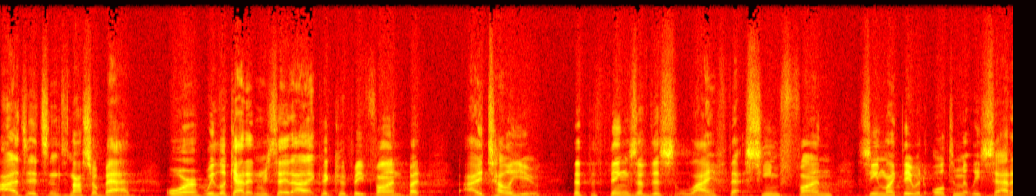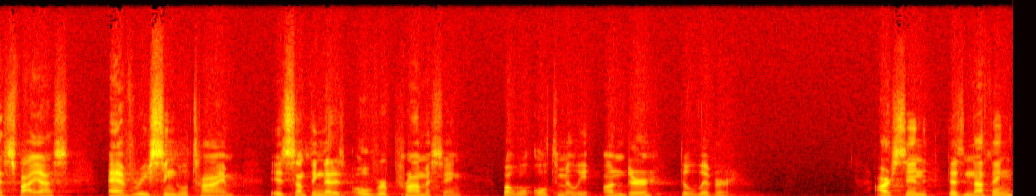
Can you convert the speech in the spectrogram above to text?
ah, it's, it's, it's not so bad. Or we look at it and we say, ah, it could be fun. But I tell you that the things of this life that seem fun, seem like they would ultimately satisfy us, every single time is something that is over promising but will ultimately under deliver. Our sin does nothing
